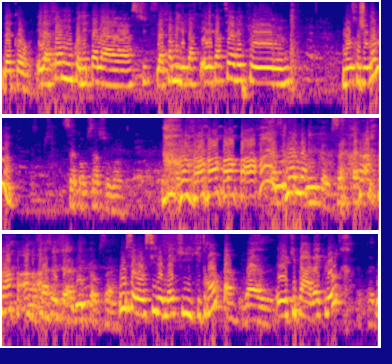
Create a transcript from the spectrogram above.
D'accord. Et la femme, on ne connaît pas la suite. La femme, elle est partie, elle est partie avec euh, l'autre jeune homme C'est comme ça souvent. Non, non. comme ça. Non, ça se termine comme ça. Ou c'est aussi le mec qui, qui trompe Ouais, et qui part avec l'autre. Ou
